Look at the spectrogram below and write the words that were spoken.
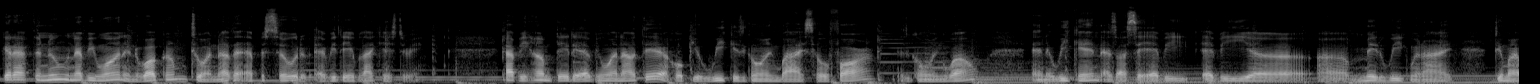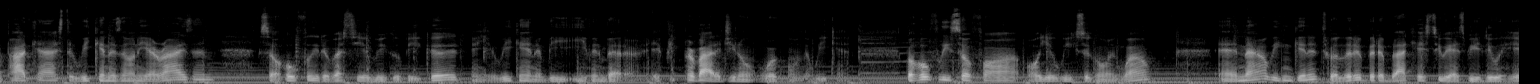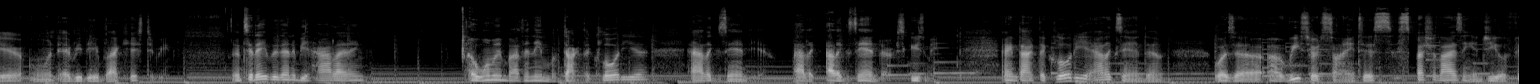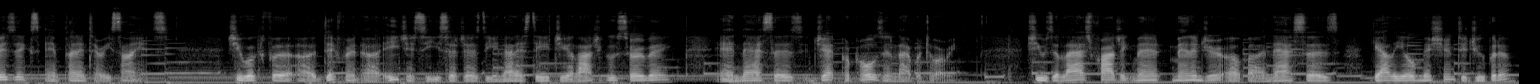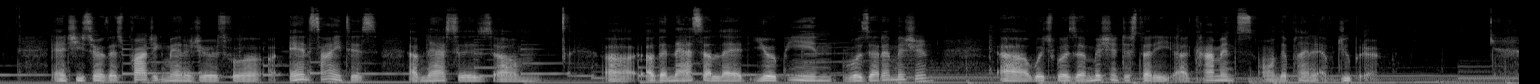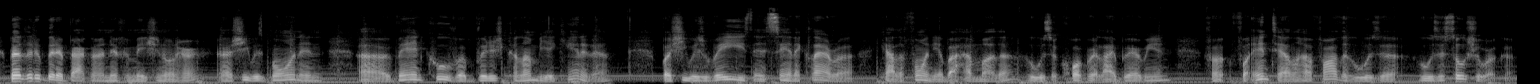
Good afternoon, everyone, and welcome to another episode of Everyday Black History. Happy Hump Day to everyone out there. I hope your week is going by so far. It's going well, and the weekend, as I say every every uh, uh, midweek when I do my podcast, the weekend is on the horizon. So hopefully the rest of your week will be good, and your weekend will be even better. If provided you don't work on the weekend, but hopefully so far all your weeks are going well. And now we can get into a little bit of Black history as we do here on Everyday Black History. And today we're going to be highlighting a woman by the name of Dr. Claudia Alexandria, Alexander, excuse me. And Dr. Claudia Alexander was a, a research scientist specializing in geophysics and planetary science. She worked for uh, different uh, agencies such as the United States Geological Survey and NASA's Jet Propulsion Laboratory. She was the last project man- manager of uh, NASA's Galileo mission to Jupiter, and she served as project managers for uh, and scientists of NASA's um, uh, of the NASA-led European Rosetta mission, uh, which was a mission to study uh, comets on the planet of Jupiter. But a little bit of background information on her. Uh, she was born in Vancouver, British Columbia, Canada but she was raised in Santa Clara, California by her mother, who was a corporate librarian for, for Intel, and her father, who was a who was a social worker.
